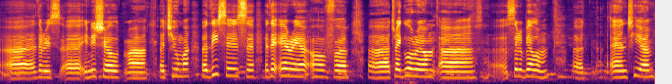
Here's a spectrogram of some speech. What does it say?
uh, there is uh, initial uh, tumor. Uh, this is uh, the area of uh, trigurium cerebellum, and here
